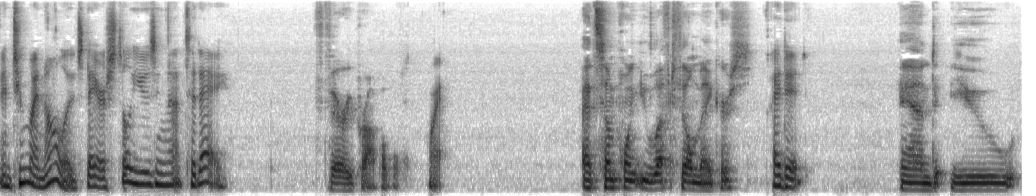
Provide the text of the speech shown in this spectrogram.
And to my knowledge, they are still using that today. Very probable. Right. At some point, you left filmmakers. I did. And you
